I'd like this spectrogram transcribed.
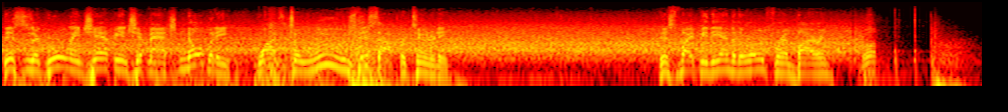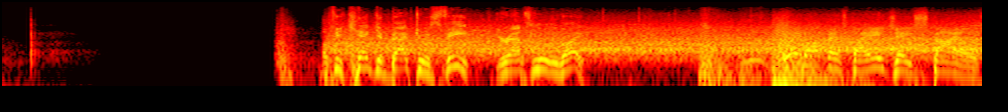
This is a grueling championship match. Nobody wants to lose this opportunity. This might be the end of the road for him, Byron. Well, if he can't get back to his feet, you're absolutely right. Great offense by AJ Styles.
